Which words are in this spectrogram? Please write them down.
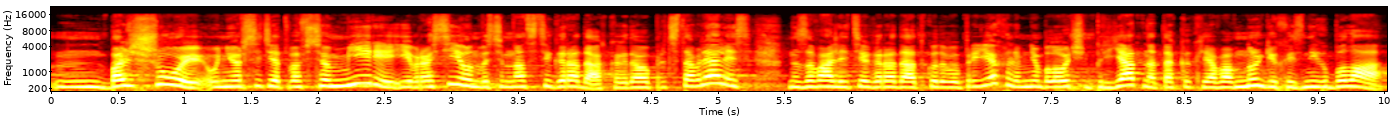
большой университет во всем мире, и в России он в 18 городах. Когда вы представлялись, называли те города, откуда вы приехали, мне было очень приятно, так как я во многих из них была.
